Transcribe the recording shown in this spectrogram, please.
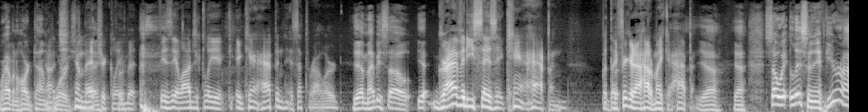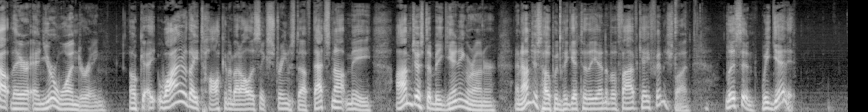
We're having a hard time not with words. geometrically, today. but physiologically, it, it can't happen. Is that the right word? yeah, maybe so. Yeah, Gravity says it can't happen, but they figured out how to make it happen. yeah, yeah. So it, listen, if you're out there and you're wondering, okay, why are they talking about all this extreme stuff? That's not me. I'm just a beginning runner, and I'm just hoping to get to the end of a 5K finish line. Listen, we get it,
